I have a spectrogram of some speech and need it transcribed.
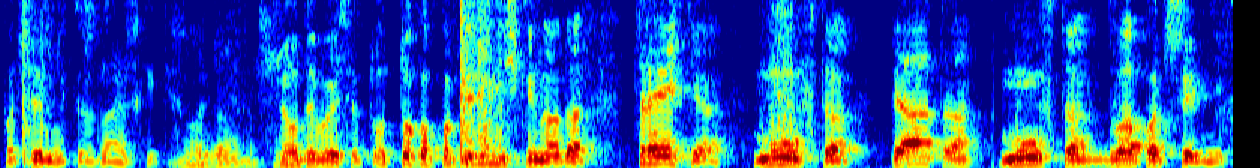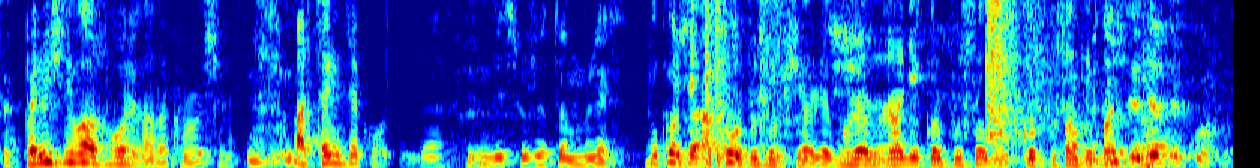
Подшипник, ти ж знаєш, скільки Ну стоїть. да, Все, дивися, тут тільки по первічці треба. Третя, муфта, п'ята, муфта, два подшипника. Первічний вал надо, короче. коротше. А цель для який? Да, здесь уже там, блядь. Ну, короче, а корпус вообще, Олег? Может, ради корпусов, корпуса ты бачиш? де той корпус?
